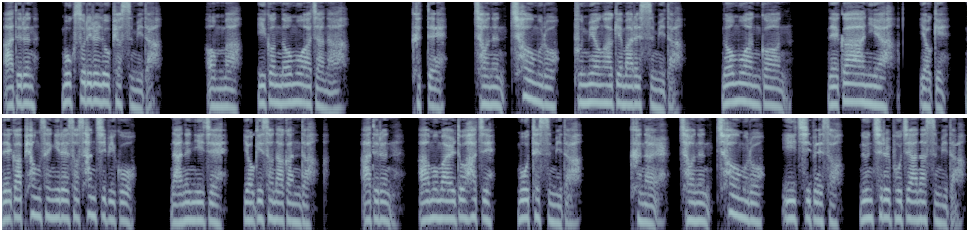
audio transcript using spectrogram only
아들은 목소리를 높였습니다. 엄마, 이건 너무하잖아. 그때 저는 처음으로 분명하게 말했습니다. 너무한 건 내가 아니야. 여기 내가 평생 일해서 산 집이고 나는 이제 여기서 나간다. 아들은 아무 말도 하지 못했습니다. 그날 저는 처음으로 이 집에서 눈치를 보지 않았습니다.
